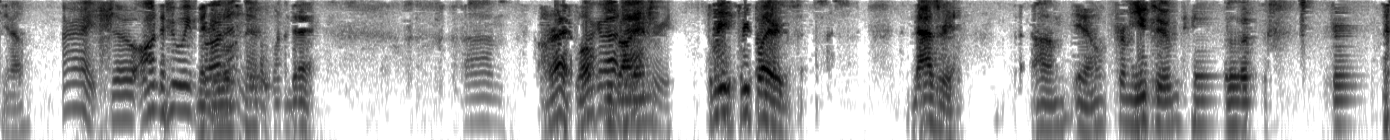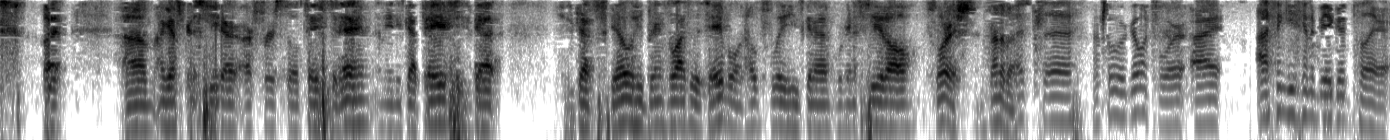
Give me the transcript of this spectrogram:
you know, All right, so on to who we maybe brought in then. one day. Um, All right. Well, we brought in three three players. Nasri, um, you know, from YouTube, but um, I guess we're gonna see our, our first little taste today. I mean, he's got pace, he's got he's got skill, he brings a lot to the table, and hopefully he's gonna we're gonna see it all flourish in front of us. That's uh, that's what we're going for. I I think he's going to be a good player.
